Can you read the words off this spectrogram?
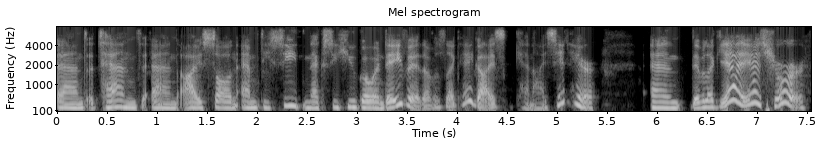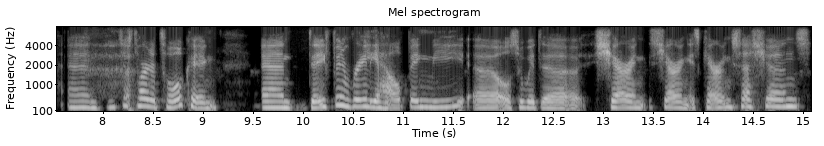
and attend. And i saw an empty seat next to hugo and david. I was like hey guys can i sit here? And they were like yeah yeah sure. And we just started talking. And they've been really helping me uh, also with the sharing sharing is caring sessions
